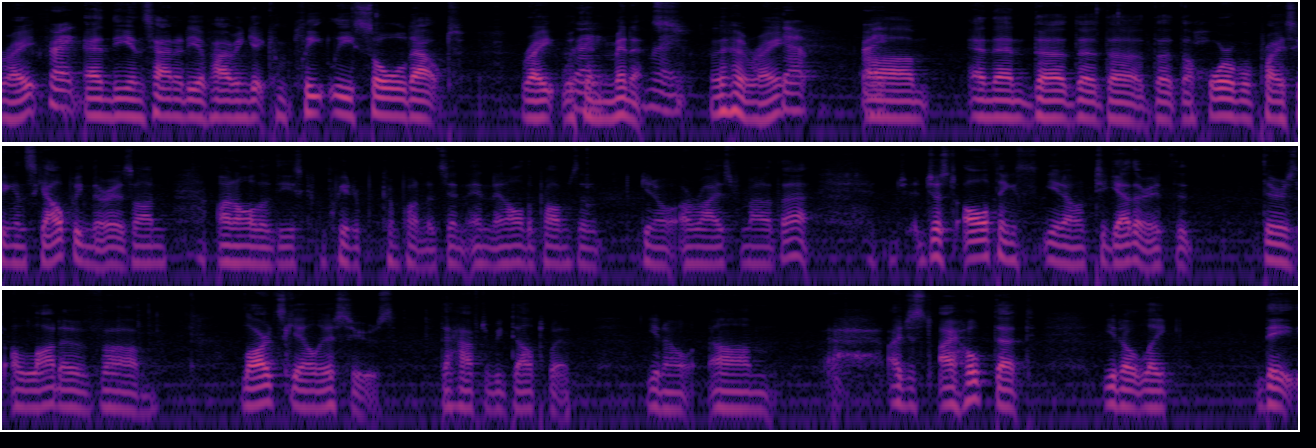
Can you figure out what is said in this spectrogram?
right? Right. And the insanity of having it completely sold out, right, within Right, minutes, right. right? Yeah. Right. Um, and then the, the, the, the, the horrible pricing and scalping there is on, on all of these computer components and, and, and all the problems that you know arise from out of that. J- Just all things you know together, it's that there's a lot of um, large scale issues that have to be dealt with. You know, um, I just I hope that you know like they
